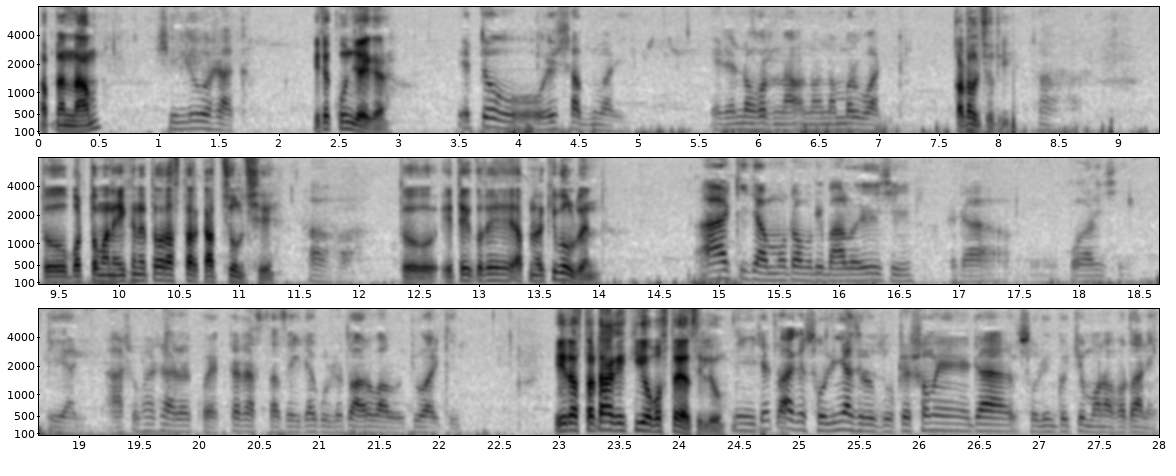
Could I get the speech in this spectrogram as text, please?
আপনার নাম? সিন্ধু পোশাক এটা কোন জায়গা? এ তো ওই সাবমারি এটা নগর নম্বর ওয়ার্ড। কাটালছড়ি হ্যাঁ হ্যাঁ। তো বর্তমানে এখানে তো রাস্তার কাজ চলছে। হ্যাঁ হ্যাঁ। তো এতে করে আপনারা কি বলবেন? আর কি যা মোটামুটি ভালো হয়েছে এটা উপকার হয়েছে এই আর। আশেপাশে আর কয়েকটা রাস্তা আছে এটা করলে তো আরও ভালো হতো আর কি। এই রাস্তাটা আগে কি অবস্থায় আছিল? এটা তো আগে সোলিং আছিল জোটের সময় এটা সোলিং করছে মনে কথা নেই।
